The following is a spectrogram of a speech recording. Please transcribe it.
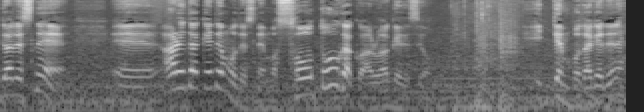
がですね、えー、あれだけでもですねもう相当額あるわけですよ。1店舗だけでね、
